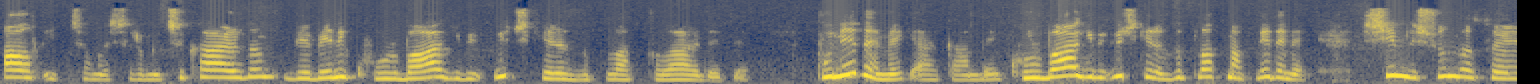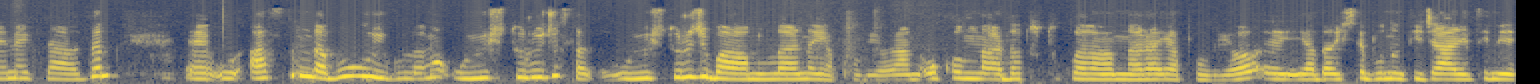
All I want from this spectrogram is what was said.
alt iç çamaşırımı çıkardım ve beni kurbağa gibi üç kere zıplattılar dedi. Bu ne demek Erkan Bey? Kurbağa gibi üç kere zıplatmak ne demek? Şimdi şunu da söylemek lazım. E, aslında bu uygulama uyuşturucu uyuşturucu bağımlılarına yapılıyor. Yani o konularda tutuklananlara yapılıyor. E, ya da işte bunun ticaretini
